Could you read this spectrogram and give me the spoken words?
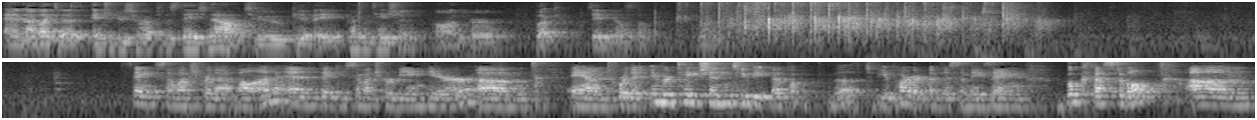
And I'd like to introduce her up to the stage now to give a presentation on her book. Saving Yellowstone. Thanks so much for that, Vaughn, and thank you so much for being here um, and for the invitation to be a, to be a part of this amazing book festival. Um,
